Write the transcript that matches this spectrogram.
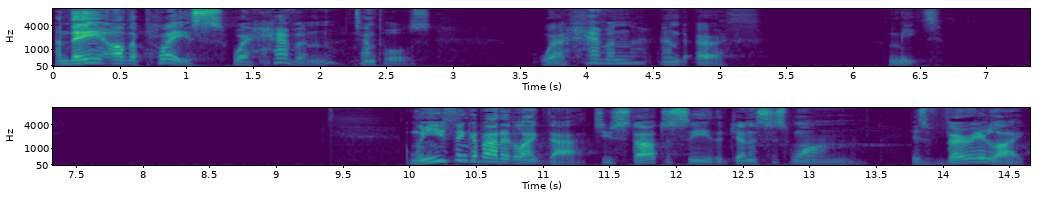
And they are the place where heaven, temples, where heaven and earth meet. And when you think about it like that, you start to see that Genesis 1 is very like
